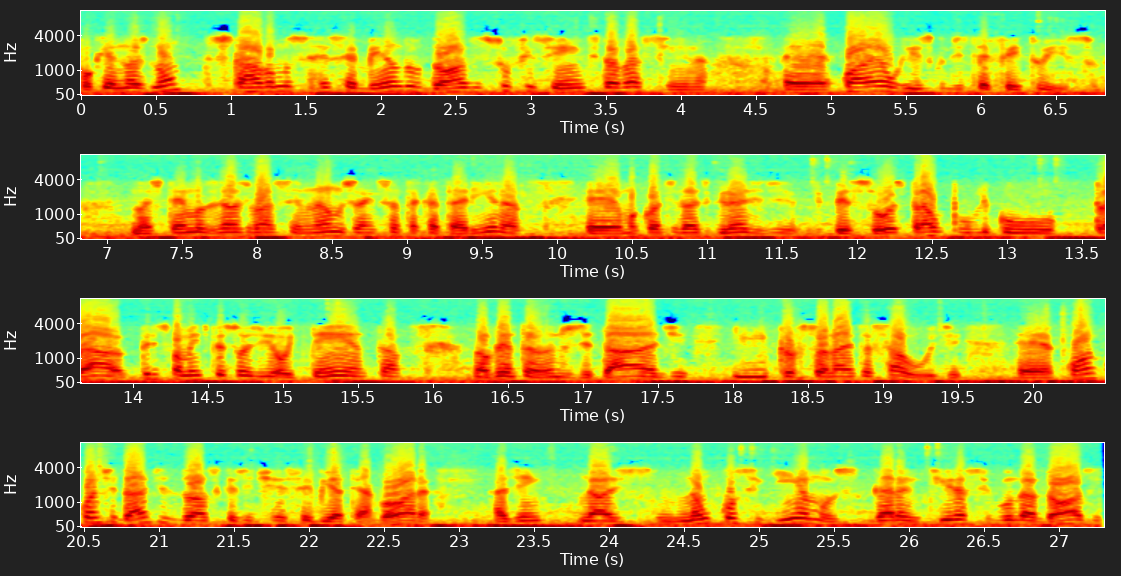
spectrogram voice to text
Porque nós não estávamos recebendo doses suficientes da vacina. É, qual é o risco de ter feito isso? Nós temos, nós vacinamos já em Santa Catarina é, uma quantidade grande de, de pessoas para o público, para principalmente pessoas de 80, 90 anos de idade e profissionais da saúde. É, com a quantidade de doses que a gente recebia até agora, a gente, nós não conseguíamos garantir a segunda dose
